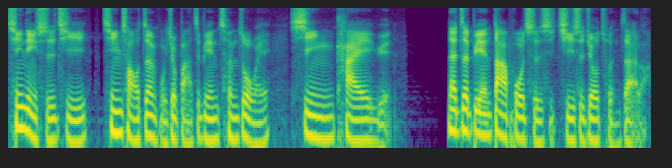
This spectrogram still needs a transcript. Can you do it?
清领时期清朝政府就把这边称作为新开园。那这边大坡池其实就存在了。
